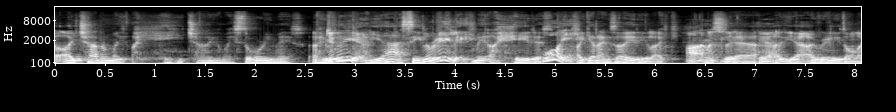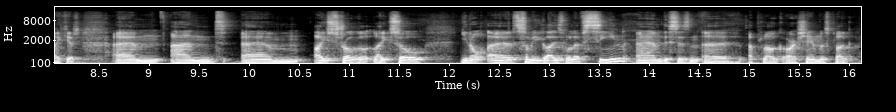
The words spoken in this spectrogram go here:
I chat on my I hate chatting on my story mate I, Do you? yeah see look Really? mate I hate it Why? I get anxiety like Honestly, yeah yeah. I, yeah I really don't like it um, and um, I struggle like so you know uh, some of you guys will have seen um, this isn't a, a plug or a shameless plug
